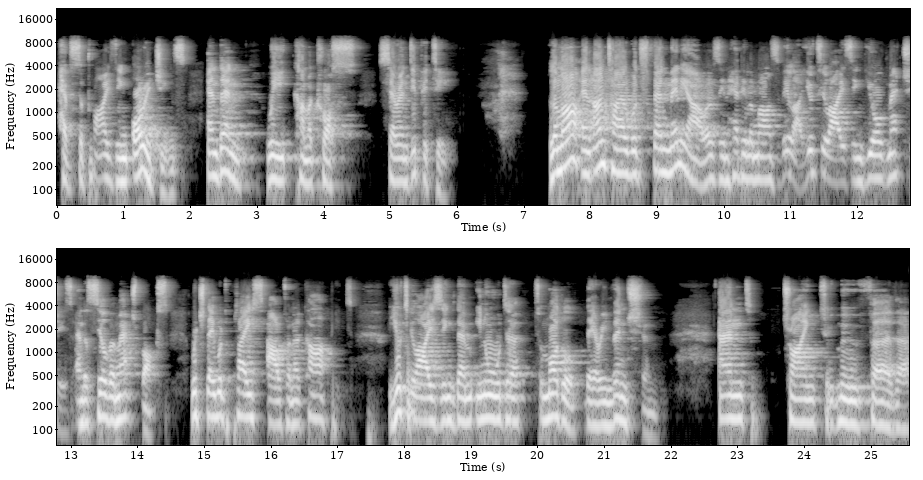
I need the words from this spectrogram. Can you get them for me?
have surprising origins and then we come across serendipity. Lamarr and Antheil would spend many hours in Hedy Lamarr's villa utilizing the old matches and a silver matchbox which they would place out on a carpet, utilizing them in order to model their invention and trying to move further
